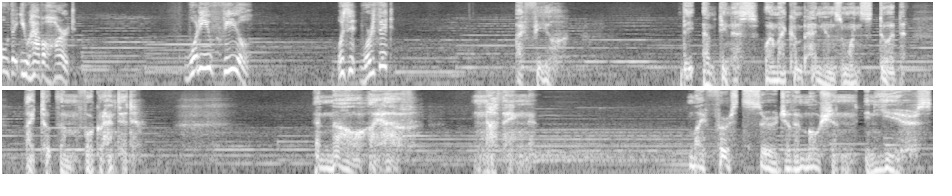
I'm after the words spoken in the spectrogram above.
Know that you have a heart. What do you feel? Was it worth it? I feel the emptiness where my companions once stood. I took them for granted. And now I have nothing. My first surge of emotion in years.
